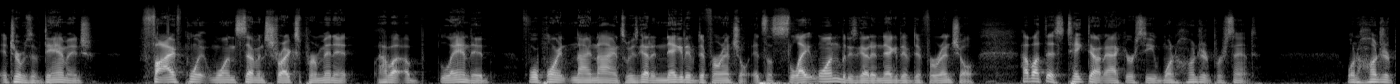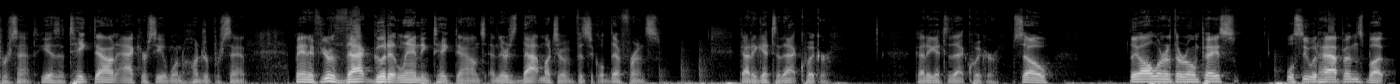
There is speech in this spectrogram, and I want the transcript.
in terms of damage. 5.17 strikes per minute. How about a landed 4.99? So he's got a negative differential. It's a slight one, but he's got a negative differential. How about this? Takedown accuracy 100%. 100%. He has a takedown accuracy of 100% man, if you're that good at landing takedowns and there's that much of a physical difference, got to get to that quicker. Got to get to that quicker. So they all learn at their own pace. We'll see what happens, but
